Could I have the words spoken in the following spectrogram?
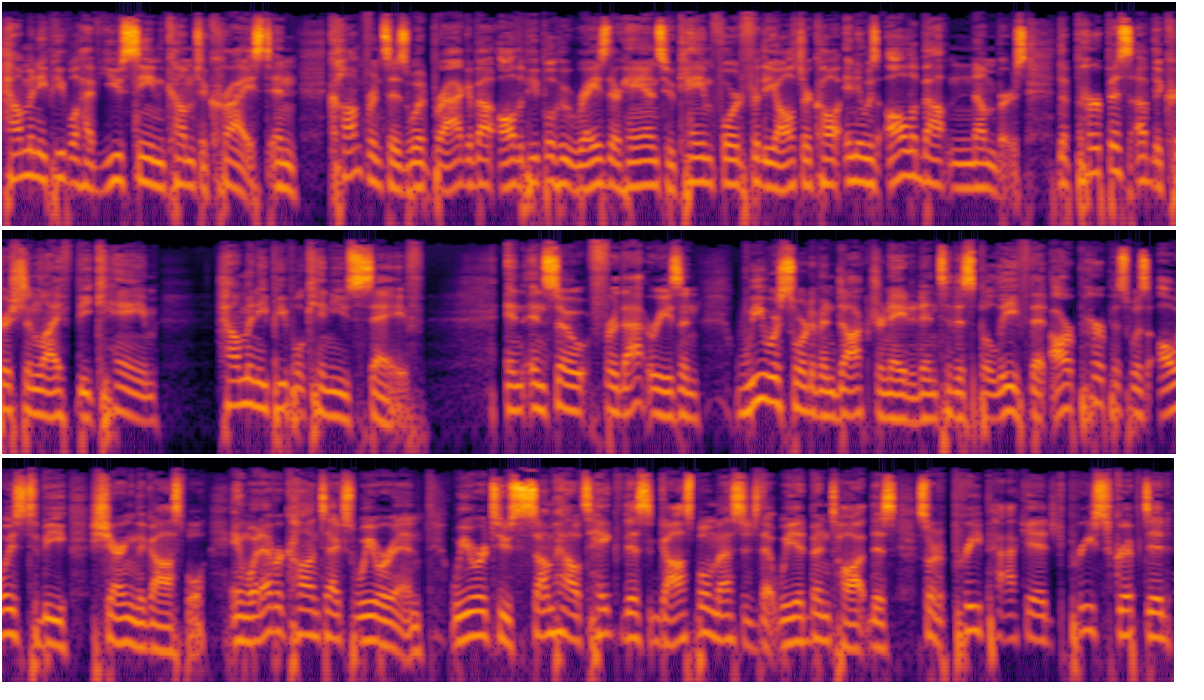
how many people have you seen come to Christ? And conferences would brag about all the people who raised their hands, who came forward for the altar call. And it was all about numbers. The purpose of the Christian life became how many people can you save? And, and so for that reason, we were sort of indoctrinated into this belief that our purpose was always to be sharing the gospel. In whatever context we were in, we were to somehow take this gospel message that we had been taught, this sort of pre-packaged, pre-scripted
